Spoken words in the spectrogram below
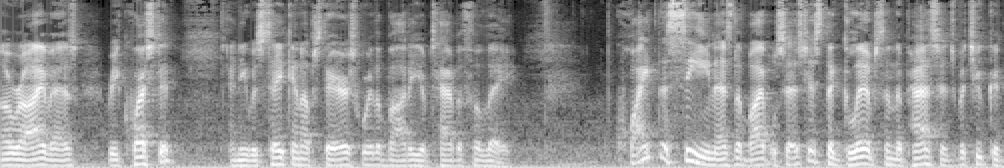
arrive as requested, and he was taken upstairs where the body of Tabitha lay. Quite the scene, as the Bible says, just a glimpse in the passage, but you could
